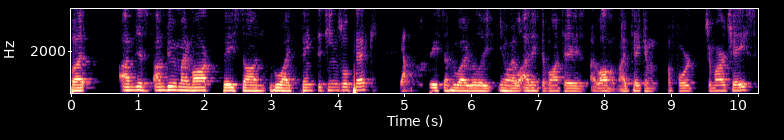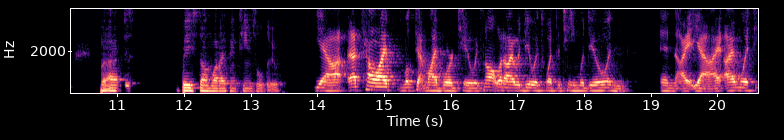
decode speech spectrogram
but I'm just I'm doing my mock based on who I think the teams will pick. Yeah. Based on who I really, you know, I, I think DeVonta is I love him. I take him before Ja'Marr Chase, but I'm just based on what I think teams will do. Yeah, that's how I've looked at my board too. It's not what I would do; it's what the team would do. And and I, yeah, I, I'm with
